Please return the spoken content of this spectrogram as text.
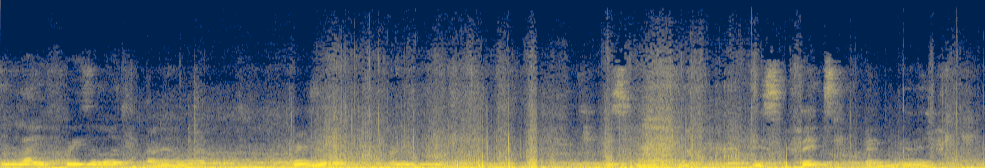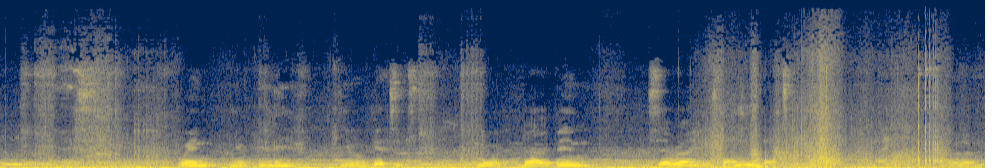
in life. Praise the Lord. Hallelujah. Praise the Lord. Hallelujah. It's, it's faith and belief. Yes. When you believe, you get it. You know, there have been several instances that like, um,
